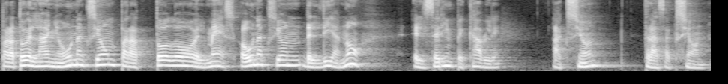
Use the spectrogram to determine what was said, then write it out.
para todo el año, una acción para todo el mes o una acción del día. No, el ser impecable, acción tras acción.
